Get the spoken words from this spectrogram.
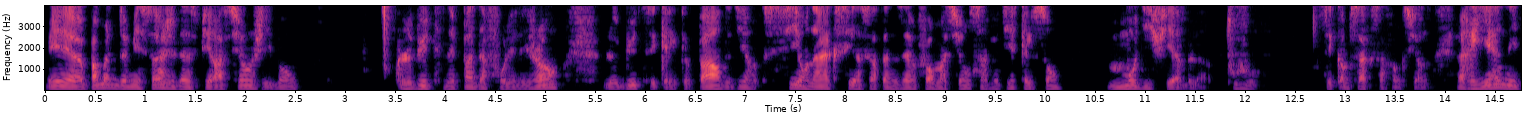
Mais euh, pas mal de messages et d'inspiration, j'ai dit bon, le but n'est pas d'affoler les gens, le but c'est quelque part de dire si on a accès à certaines informations, ça veut dire qu'elles sont modifiable, toujours. C'est comme ça que ça fonctionne. Rien n'est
